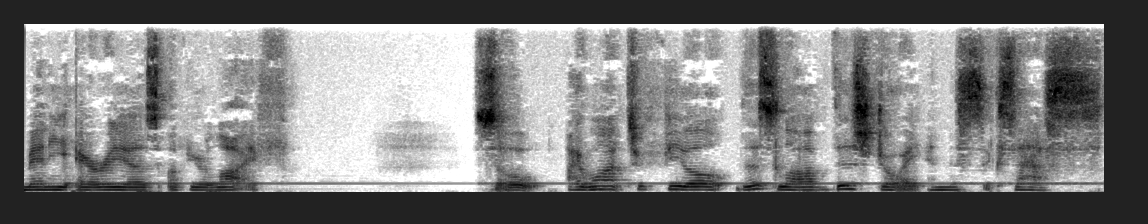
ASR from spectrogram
many areas of your life. So I want to feel this love, this joy, and this success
